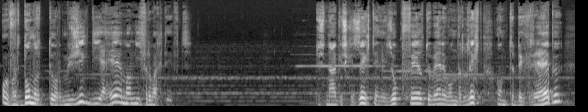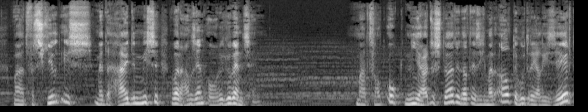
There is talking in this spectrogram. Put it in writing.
overdonderd door muziek die hij helemaal niet verwacht heeft. Dus na is gezegd, hij is ook veel te weinig onderlegd om te begrijpen wat het verschil is met de Haydn-missen waaraan zijn oren gewend zijn. Maar het valt ook niet uit te sluiten dat hij zich maar al te goed realiseert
